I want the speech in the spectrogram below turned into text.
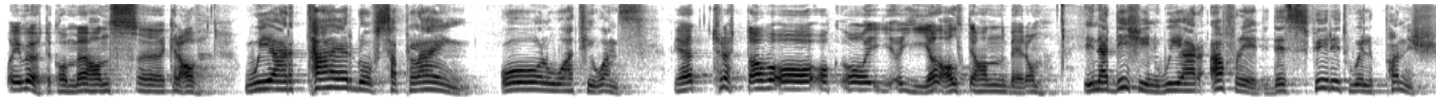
å imøtekomme hans uh, krav. We are tired of supplying all what he wants. Vi er trøtt av å, å, å gi han alt det han ber om. In addition, we are afraid the Spirit will punish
